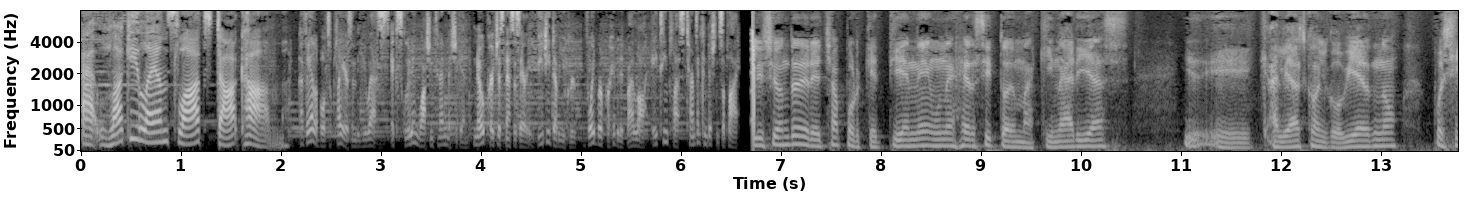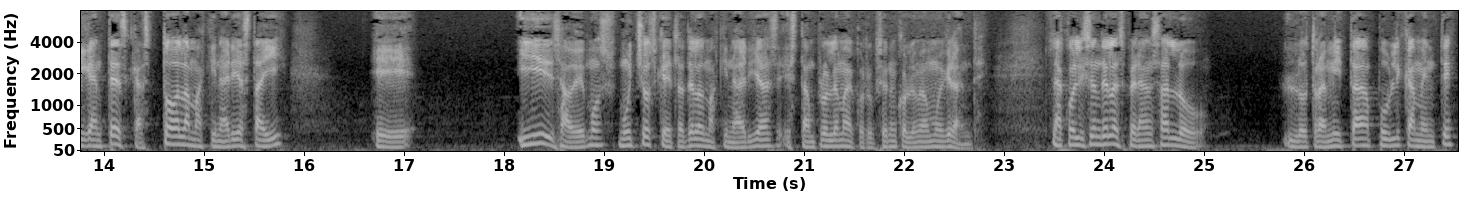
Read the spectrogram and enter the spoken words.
at LuckyLandSlots.com. Available to players in the U.S., excluding Washington and Michigan. No purchase necessary. VGW Group. Void prohibited by law. 18 plus. Terms and conditions apply. coalición de derecha porque tiene un ejército de maquinarias eh, aliadas con el gobierno, pues gigantescas. Toda la maquinaria está ahí. eh, y sabemos muchos que detrás de las maquinarias está un problema de corrupción en Colombia muy grande. La coalición de la esperanza lo, lo tramita públicamente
